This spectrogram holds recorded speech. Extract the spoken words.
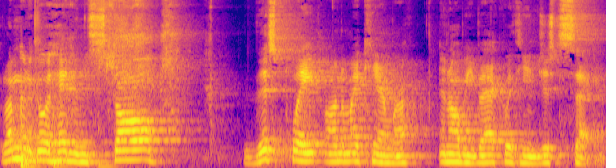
But I'm gonna go ahead and install this plate onto my camera and I'll be back with you in just a second.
